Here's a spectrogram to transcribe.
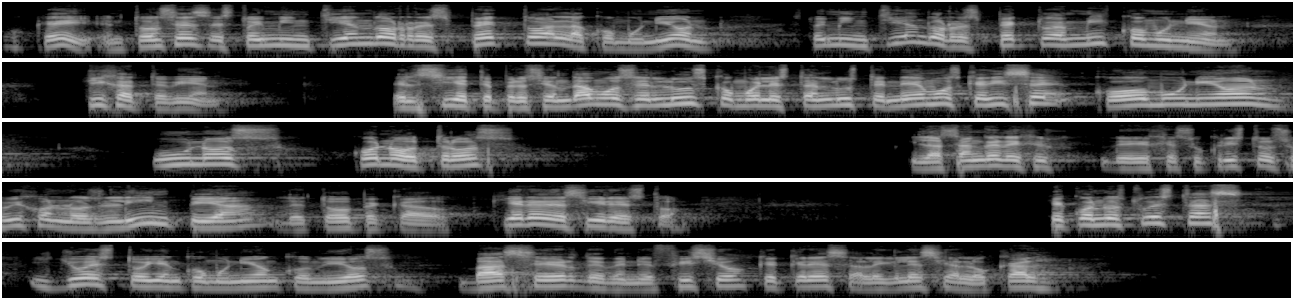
Ok, entonces estoy mintiendo respecto a la comunión, estoy mintiendo respecto a mi comunión. Fíjate bien, el 7, pero si andamos en luz como Él está en luz, tenemos, ¿qué dice? Comunión unos con otros. Y la sangre de, Jesucristo, su Hijo, nos limpia de todo pecado. Quiere decir esto, que cuando tú estás y yo estoy en comunión con Dios, va a ser de beneficio, ¿qué crees? A la iglesia local.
